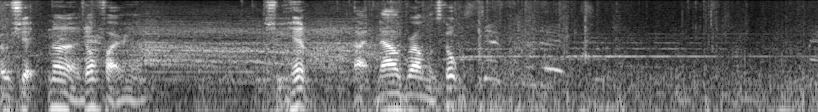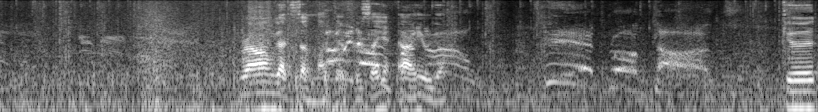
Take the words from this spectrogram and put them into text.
Oh shit. No, no, don't fire him. Shoot him. Alright, now Grom, let's go. Grom got stunned like there for a second. Alright, here we go. Good.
